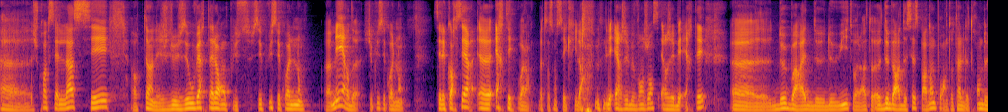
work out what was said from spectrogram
je crois que celle-là, c'est... Oh putain, je les ai ouvertes tout à l'heure en plus. Je sais plus c'est quoi le nom. merde, je sais plus c'est quoi le nom c'est les Corsair euh, RT. Voilà, bah, de toute façon, c'est écrit là. les RGB Vengeance, RGB RT. Euh, deux barrettes de, 8, voilà, euh, deux barrettes de 16, pardon, pour un total de 32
